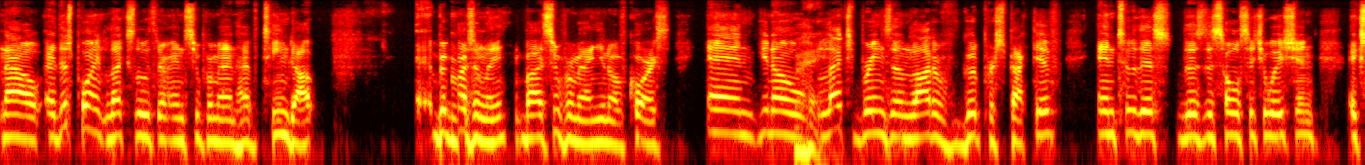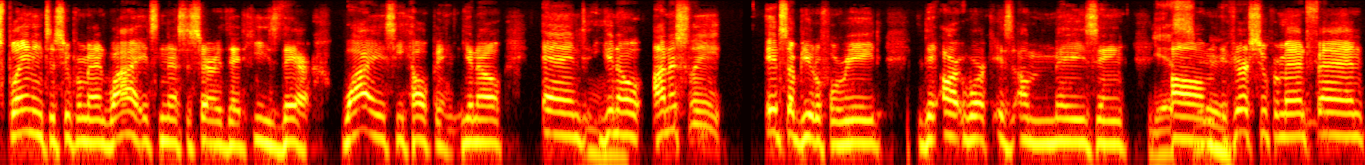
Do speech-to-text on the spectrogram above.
Now, at this point, Lex Luthor and Superman have teamed up begrudgingly by Superman, you know, of course. And you know, right. Lex brings a lot of good perspective into this this this whole situation, explaining to Superman why it's necessary that he's there. Why is he helping? You know, and mm. you know, honestly, it's a beautiful read. The artwork is amazing. Yes. Um, if you're a Superman fan,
